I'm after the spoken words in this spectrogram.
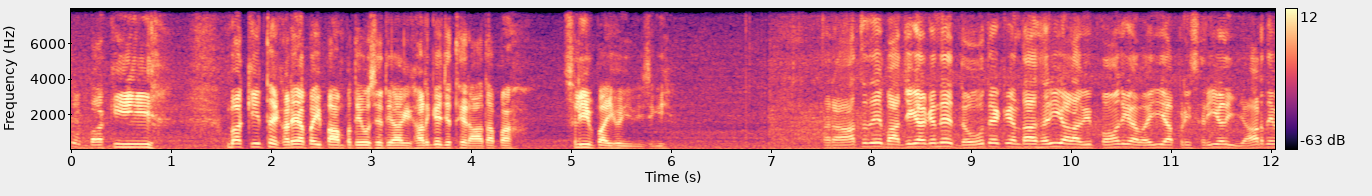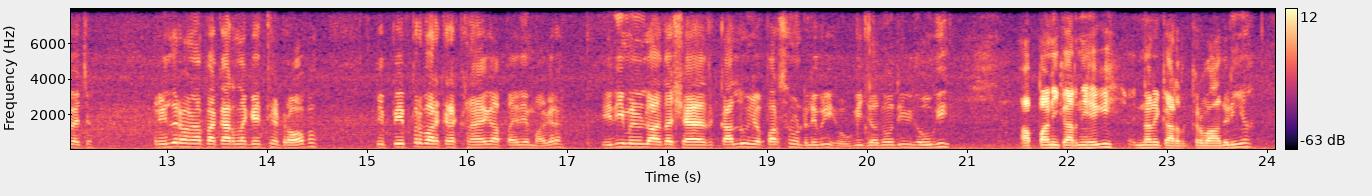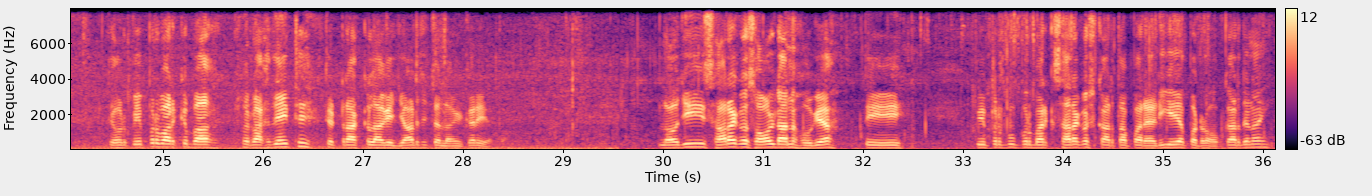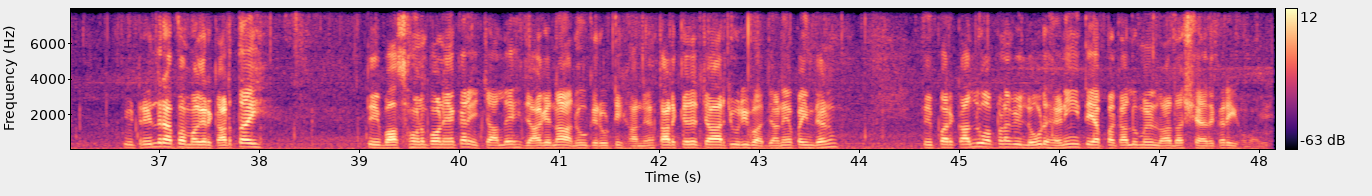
ਤੇ ਬਾਕੀ ਬਾਕੀ ਇੱਥੇ ਖੜੇ ਆ ਭਾਈ ਪੰਪ ਤੇ ਉਸੇ ਤੇ ਆ ਕੇ ਖੜ ਗਏ, ਜਿੱਥੇ ਰਾਤ ਆਪਾਂ ਸਲੀਪ ਪਾਈ ਹੋਈ ਵੀ ਸੀਗੀ। ਰਾਤ ਦੇ ਵੱਜ ਗਿਆ ਕਹਿੰਦੇ ਦੋ ਤੇ ਕਹਿੰਦਾ ਸਰੀ ਵਾਲਾ ਵੀ ਪਹੁੰਚ ਗਿਆ ਬਾਈ ਆਪਣੀ ਸਰੀ ਵਾਲੀ ਯਾਰ ਦੇ ਵਿੱਚ। ਟ੍ਰੇਲਰ ਹੁਣ ਆਪਾਂ ਕਰਨ ਲੱਗੇ ਇੱਥੇ ਡ੍ਰੌਪ ਤੇ ਪੇਪਰ ਵਰਕ ਰੱਖਣਾ ਹੈਗਾ ਆਪਾਂ ਇਹਦੇ ਮਗਰ। ਇਹਦੀ ਮੈਨੂੰ ਲੱਗਦਾ ਸ਼ਾਇਦ ਕੱਲ ਨੂੰ ਜਾਂ ਪਰਸੋਂ ਨੂੰ ਡਿਲੀਵਰੀ ਹੋਊਗੀ, ਜਦੋਂ ਦੀ ਵੀ ਹੋਊਗੀ। ਆਪਾਂ ਨਹੀਂ ਕਰਨੀ ਹੈਗੀ, ਇਹਨਾਂ ਨੇ ਕਰ ਕਰਵਾ ਦੇਣੀ ਆ। ਤੇ ਹੁਣ ਪੇਪਰ ਵਰਕ ਬਾ ਫਿਰ ਰੱਖਦੇ ਆ ਇੱਥੇ ਤੇ ਟਰੱਕ ਲਾ ਕੇ ਯਾਰਡ 'ਚ ਚੱਲਾਂਗੇ ਘਰੇ ਆਪਾਂ। ਲਓ ਜੀ, ਸਾਰਾ ਕੁਝ ਆਲ ਡਨ ਹੋ ਗਿਆ ਤੇ ਪੇਪਰ ਪੂਪਰ ਵਰਕ ਸਾਰਾ ਕੁਝ ਕਰਤਾ, ਆਪਾਂ ਰੈਡੀ ਹੈ ਆਪਾਂ ਡ੍ਰੌਪ ਕਰ ਦੇਣਾ ਹੈ ਤੇ ਟ੍ਰੇਲਰ ਆਪਾਂ ਮਗਰ ਕੱਢਤਾ ਏ। ਤੇ ਬਸ ਹੁਣ ਪਾਉਣੇ ਆ ਘਰੇ, ਚੱਲੇ ਜਾ ਕੇ ਨਹਾ ਨੂੰ ਕੇ ਰੋਟੀ ਖਾਣੇ ਆ। ਤੜਕੇ ਦੇ ਚਾਰ ਚੂਰੀ ਵੱਜ ਜਾਣੇ ਆ ਪੈਂਦੇ ਨੂੰ। ਤੇ ਪਰ ਕੱਲ੍ਹ ਨੂੰ ਆਪਣਾ ਕੋਈ ਲੋਡ ਹੈ ਨਹੀਂ, ਤੇ ਆਪਾਂ ਕੱਲ੍ਹ ਨੂੰ ਮੈਨੂੰ ਲੱਗਦਾ ਸ਼ਾਇਦ ਘਰੇ ਹੀ ਹੋਵਾਂਗੇ।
